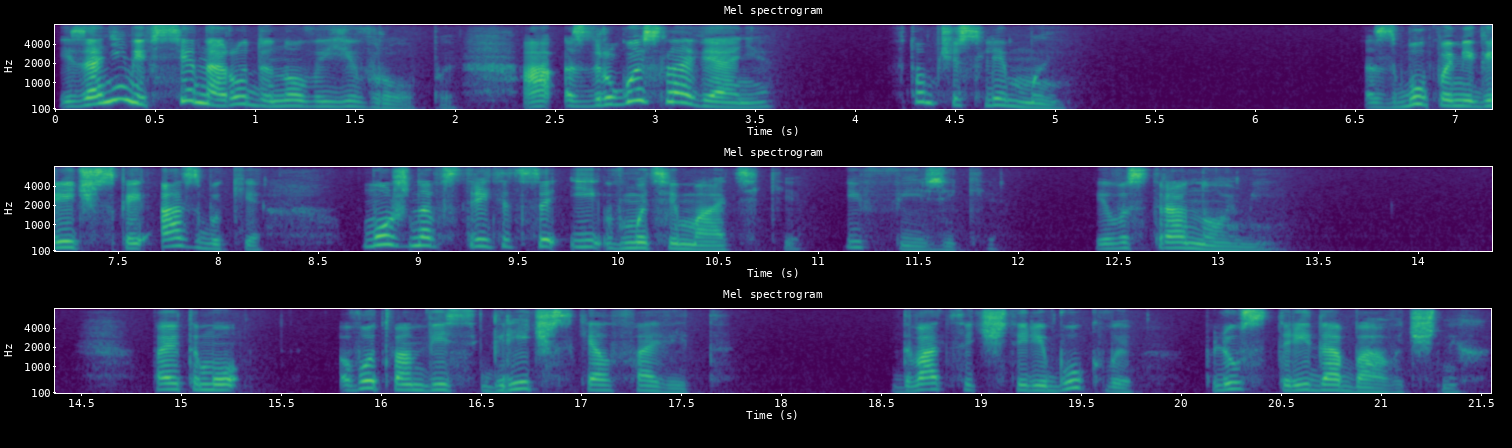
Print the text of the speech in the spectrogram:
и за ними все народы Новой Европы, а с другой — славяне, в том числе мы. С буквами греческой азбуки можно встретиться и в математике, и в физике, и в астрономии. Поэтому вот вам весь греческий алфавит. 24 буквы плюс 3 добавочных.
